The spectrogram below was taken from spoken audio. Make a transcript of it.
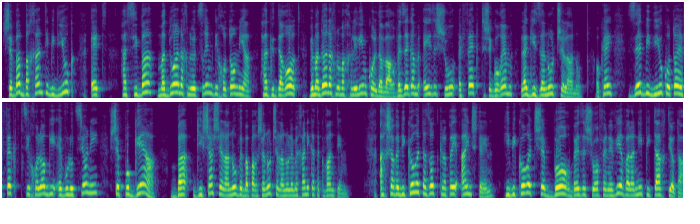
שבה בחנתי בדיוק את הסיבה מדוע אנחנו יוצרים דיכוטומיה, הגדרות, ומדוע אנחנו מכלילים כל דבר, וזה גם איזשהו אפקט שגורם לגזענות שלנו, אוקיי? זה בדיוק אותו אפקט פסיכולוגי אבולוציוני שפוגע בגישה שלנו ובפרשנות שלנו למכניקת הקוונטים. עכשיו הביקורת הזאת כלפי איינשטיין היא ביקורת שבור באיזשהו אופן הביא אבל אני פיתחתי אותה.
